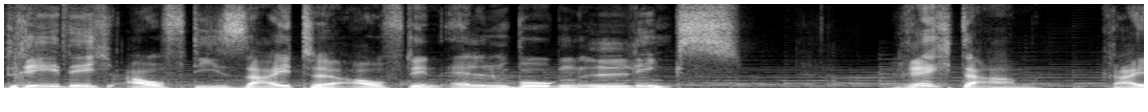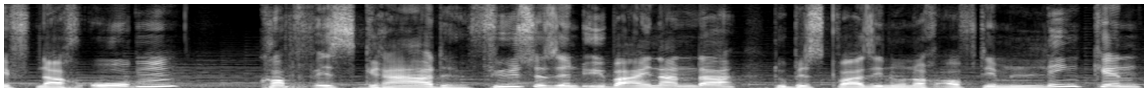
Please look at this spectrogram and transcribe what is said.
dreh dich auf die Seite, auf den Ellenbogen links. Rechter Arm greift nach oben, Kopf ist gerade, Füße sind übereinander, du bist quasi nur noch auf dem linken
